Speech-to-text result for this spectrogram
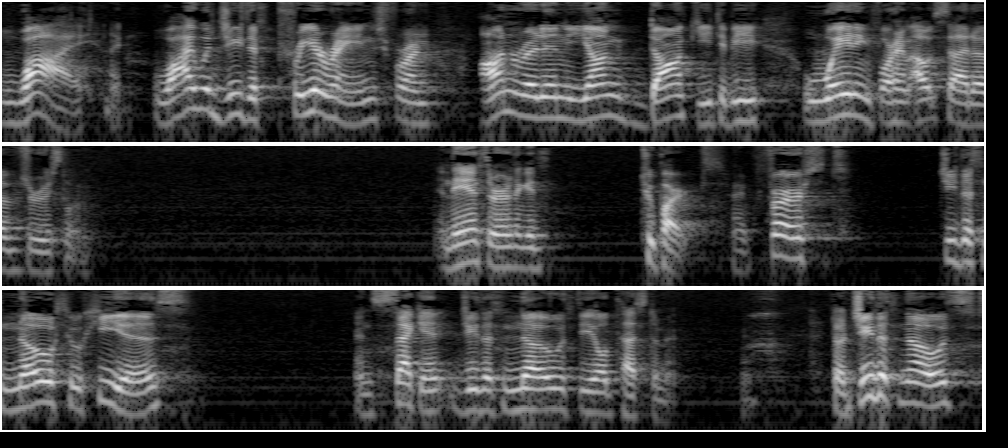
why? why would Jesus prearrange for an unridden young donkey to be waiting for him outside of Jerusalem? And the answer, I think, is two parts. Right? First, Jesus knows who he is. And second, Jesus knows the Old Testament. So Jesus knows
